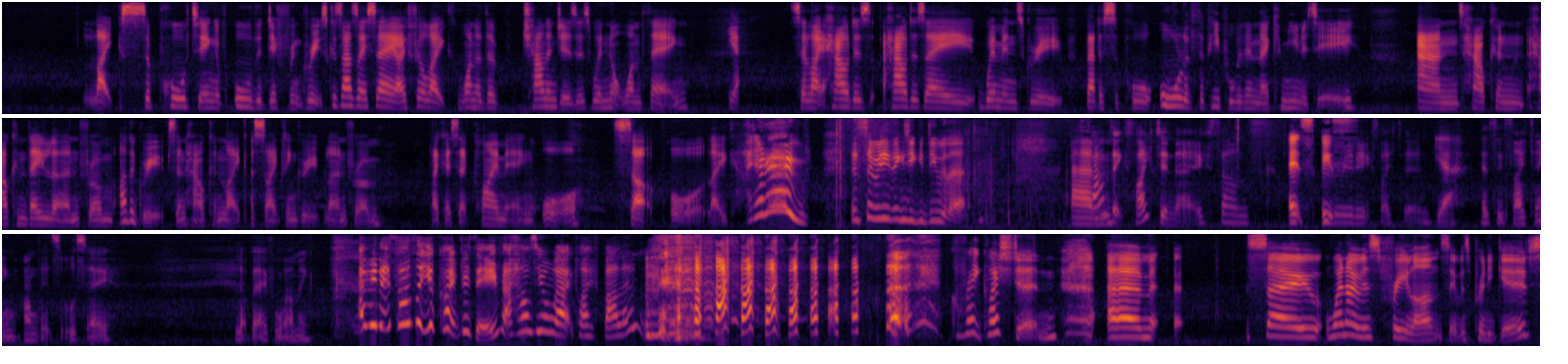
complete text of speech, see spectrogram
like supporting of all the different groups because as I say, I feel like one of the challenges is we're not one thing. yeah, So like how does how does a women's group better support all of the people within their community and how can how can they learn from other groups and how can like a cycling group learn from like I said climbing or sup or like I don't know. There's so many things you can do with it. Um, Sounds exciting though. Sounds it's it's really exciting. yeah, it's exciting and it's also a little bit overwhelming. I mean, it sounds like you're quite busy, but how's your work-life balance? Great question. Um, so when I was freelance, it was pretty good,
